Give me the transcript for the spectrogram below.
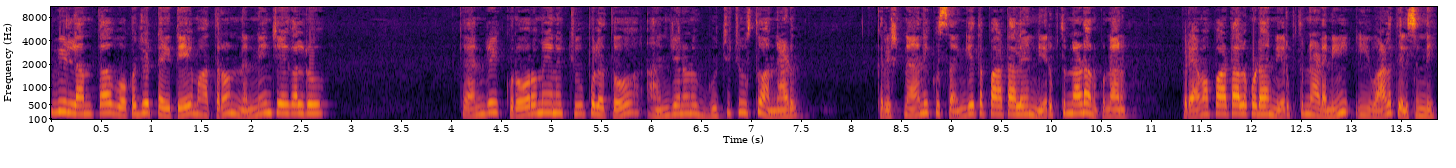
వీళ్ళంతా ఒక జుట్టయితే మాత్రం నన్నేం చేయగలరు? తండ్రి క్రూరమైన చూపులతో అంజనను గుచ్చి చూస్తూ అన్నాడు. కృష్ణ నీకు సంగీత పాఠాలే నేర్పుతున్నాడు అనుకున్నాను. ప్రేమ పాఠాలు కూడా నేర్పుతున్నాడని ఇవాళ తెలిసింది.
